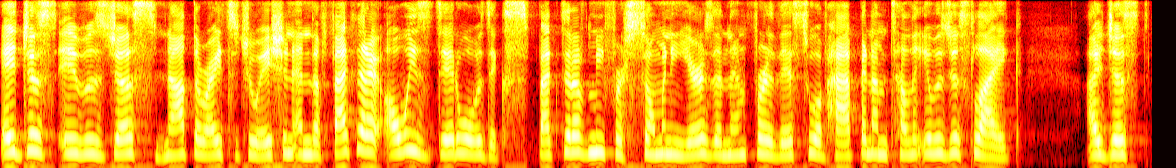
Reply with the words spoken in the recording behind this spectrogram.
it just it was just not the right situation. And the fact that I always did what was expected of me for so many years and then for this to have happened I'm telling it was just like I just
